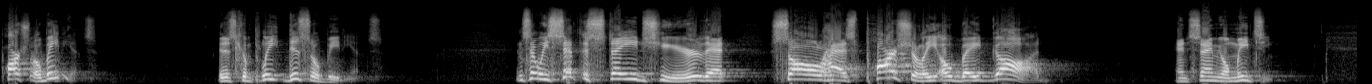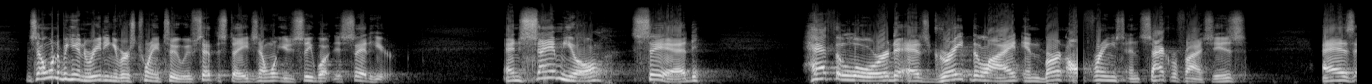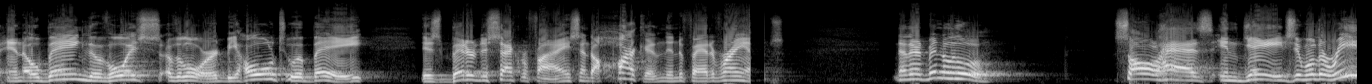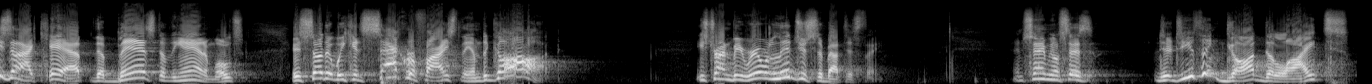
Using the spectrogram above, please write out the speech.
Partial obedience. It is complete disobedience. And so we set the stage here that Saul has partially obeyed God. And Samuel meets him. And so I want to begin reading in verse 22. We've set the stage, and I want you to see what is said here. And Samuel said, Hath the Lord as great delight in burnt offerings and sacrifices as in obeying the voice of the Lord? Behold, to obey is better to sacrifice, and to hearken than the fat of rams. Now, there had been a little, Saul has engaged, and well, the reason I kept the best of the animals is so that we could sacrifice them to God. He's trying to be real religious about this thing. And Samuel says, Do you think God delights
